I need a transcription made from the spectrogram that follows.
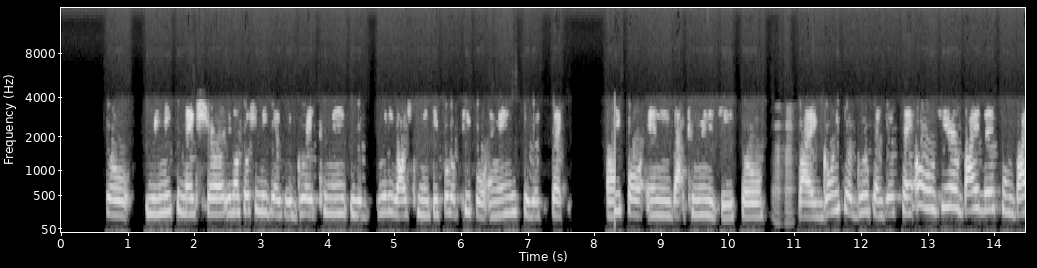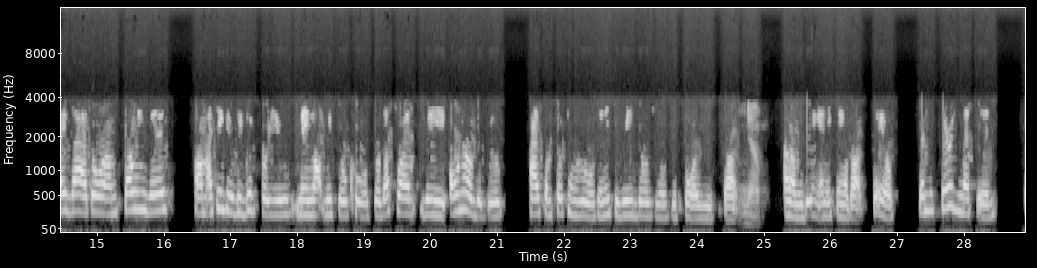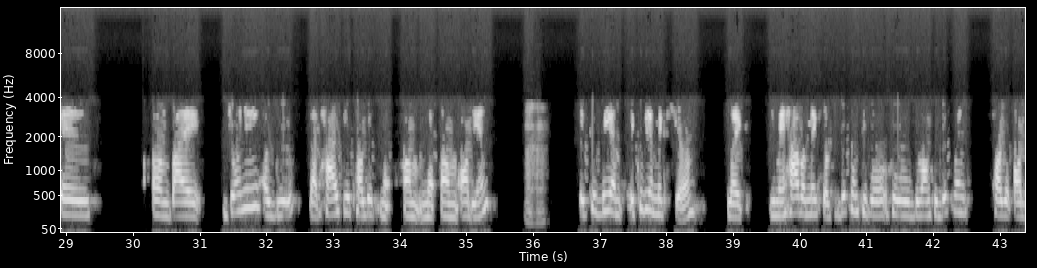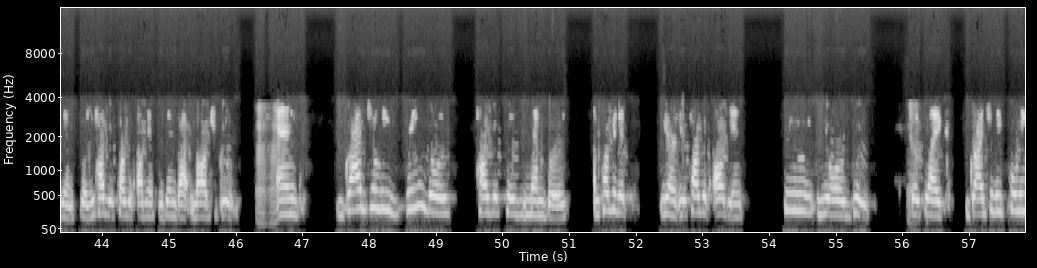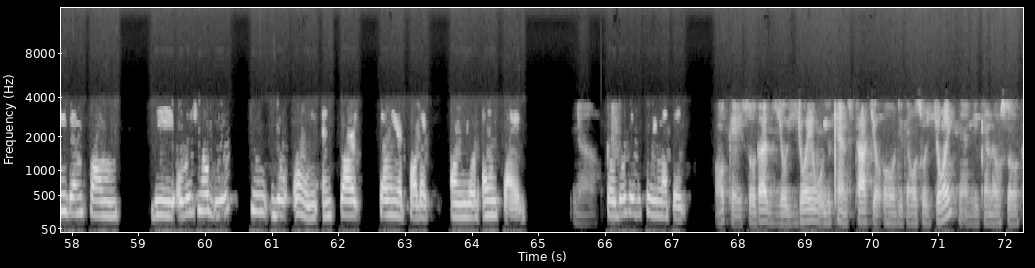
So we need to make sure, you know, social media is a great community, a really large community full of people, and we need to respect uh, people in that community. So uh-huh. by going to a group and just saying, "Oh, here, buy this and buy that," or "I'm selling this," um, I think it'll be good for you. May not be so cool. So that's why the owner of the group has some certain rules. You need to read those rules before you start yeah. um, doing anything about sales. Then the third method is um, by joining a group that has your target um, um, audience. Uh-huh. It could be a it could be a mixture. Like you may have a mix of different people who belong to different target audience. So you have your target audience within that large group, uh-huh. and gradually bring those targeted members and targeted your your target audience to your group. Yeah. So it's like gradually pulling them from the original group to your own and start selling your product on your own side. Yeah. So those are the three methods. Okay, so that's your join. You can start your own. You can also join, and you can also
